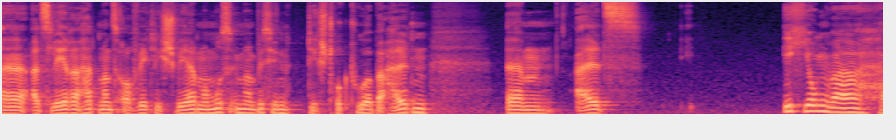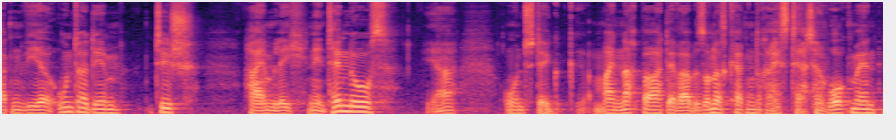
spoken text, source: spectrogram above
Äh, als Lehrer hat man es auch wirklich schwer. Man muss immer ein bisschen die Struktur behalten. Ähm, als ich jung war, hatten wir unter dem Tisch heimlich Nintendos. Ja, und der, mein Nachbar, der war besonders kackendreist, der hatte Walkman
